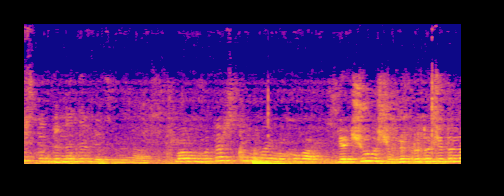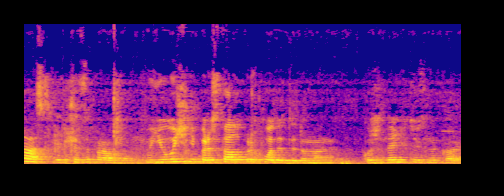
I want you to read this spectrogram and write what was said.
ж тебе не дивляться на нас? Мамо, ми теж скоро маємо ховатися. Я чула, що вони прийдуть і до нас, якщо це правда. Мої учні перестали приходити до мене. Кожен день хтось зникає.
